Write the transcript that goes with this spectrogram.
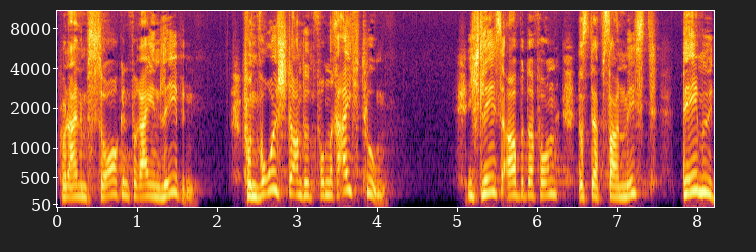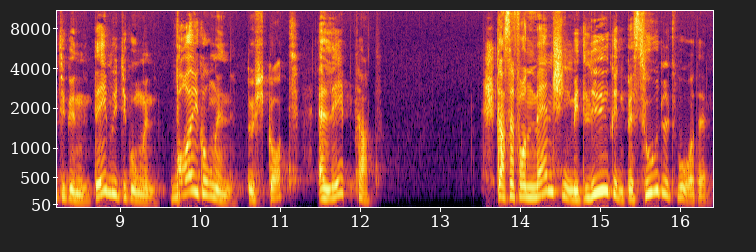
von einem sorgenfreien Leben, von Wohlstand und von Reichtum. Ich lese aber davon, dass der Psalmist Demütigen, Demütigungen, Beugungen durch Gott erlebt hat. Dass er von Menschen mit Lügen besudelt wurde.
